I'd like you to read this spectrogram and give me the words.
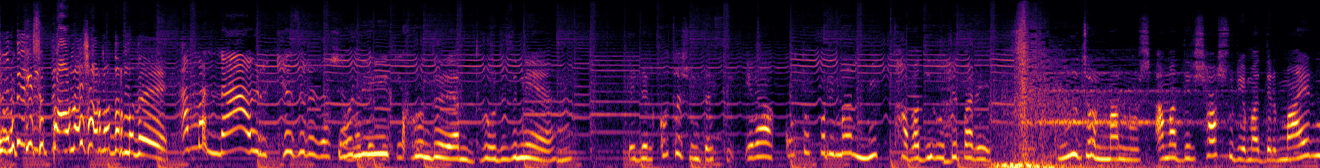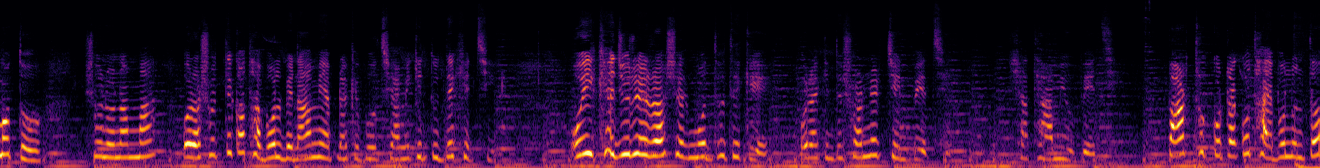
তুমি কিছু পাও নাই সর্বতের মধ্যে? আমার না খেজুরের রস অনেকক্ষণ ধরে আমি ধৈর্য নিয়ে এদের কথা শুনতেছি। এরা কত পরিমাণ মিথ্যাবাদী হতে পারে? দুজন মানুষ আমাদের শাশুড়ি আমাদের মায়ের মতো। শুনুন আম্মা ওরা সত্যি কথা বলবে না আমি আপনাকে বলছি আমি কিন্তু দেখেছি। ওই খেজুরের রসের মধ্য থেকে ওরা কিন্তু স্বর্ণের চেন পেয়েছে সাথে আমিও পেয়েছি। পার্থক্যটা কোথায় বলুন তো?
